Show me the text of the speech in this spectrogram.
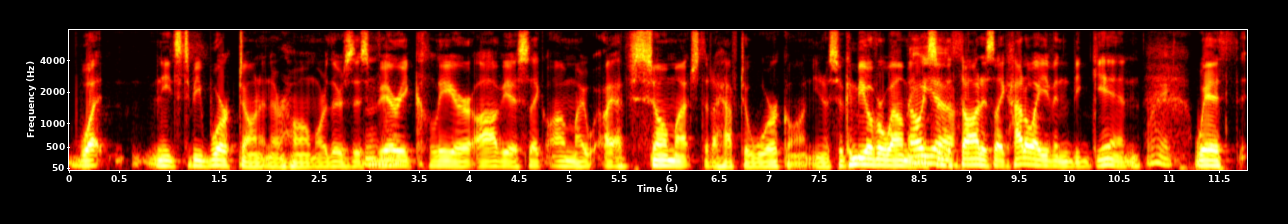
what needs to be worked on in their home, or there's this mm-hmm. very clear, obvious, like, on my, I have so much that I have to work on. You know, so it can be overwhelming. Oh, And So the thought is like, how do I even begin Right. with,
